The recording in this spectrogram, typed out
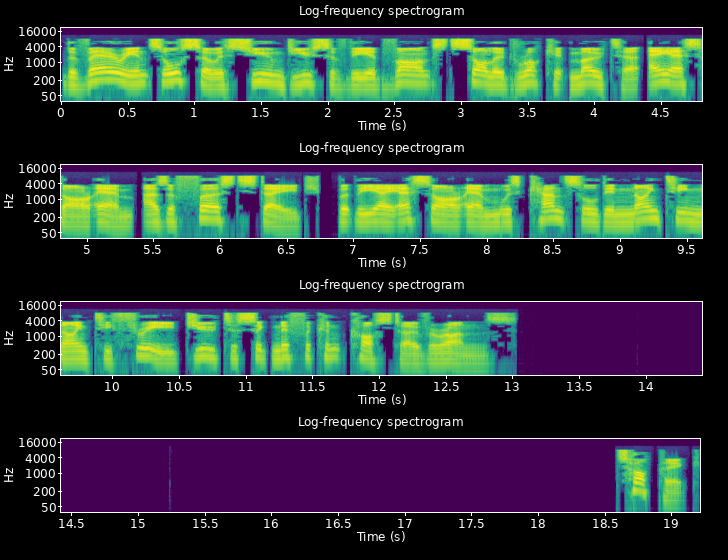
The variants also assumed use of the Advanced Solid Rocket Motor ASRM as a first stage, but the ASRM was cancelled in 1993 due to significant cost overruns. Topic:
